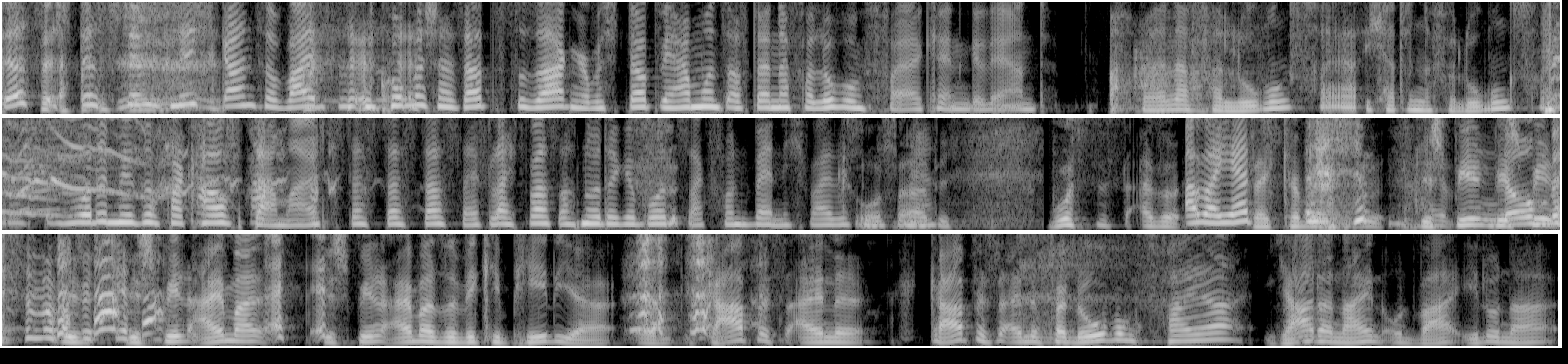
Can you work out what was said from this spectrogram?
Das, werden. das stimmt nicht ganz, wobei das ist ein komischer Satz zu sagen, aber ich glaube, wir haben uns auf deiner Verlobungsfeier kennengelernt. Auf meiner Verlobungsfeier? Ich hatte eine Verlobungsfeier? Das wurde mir so verkauft damals, dass das das sei. Vielleicht war es auch nur der Geburtstag von Ben, ich weiß es nicht Großartig. Wusstest, also, Aber jetzt- wir, wir, spielen, wir, no spielen, wir, wir, spielen einmal, wir spielen einmal so Wikipedia. Ähm, gab, es eine, gab es eine Verlobungsfeier? Ja oder nein? Und war Ilona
